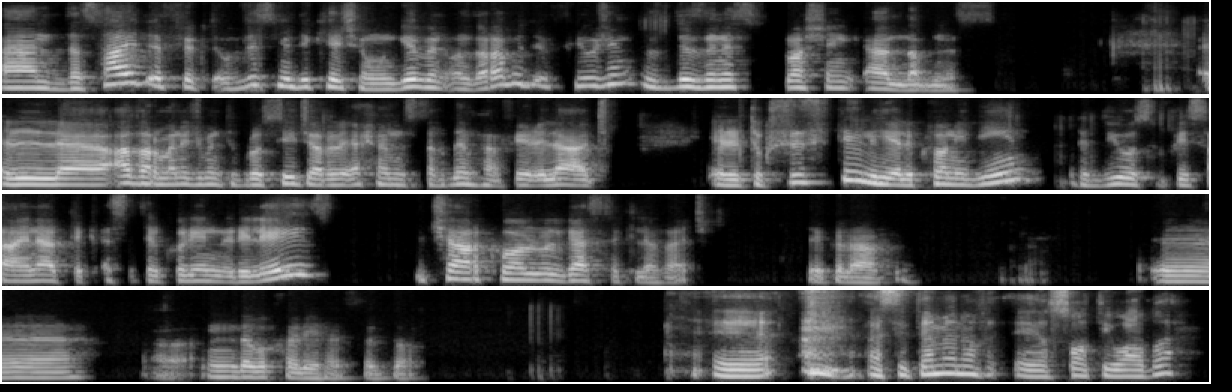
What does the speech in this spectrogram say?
and the side effect of this medication when given on the rapid infusion is dizziness flushing and numbness. الاذر مانجمنت بروسيجر اللي إحنا بنستخدمها في علاج التوكسيسيتي اللي هي الكلونيدين ريديوس في ساينابتيك اسيتيلكولين ريليز الشاركول والجاستيك لافاج يعطيك العافية. ندبق خليل هسه الدور. اسيتامينوف صوتي واضح؟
